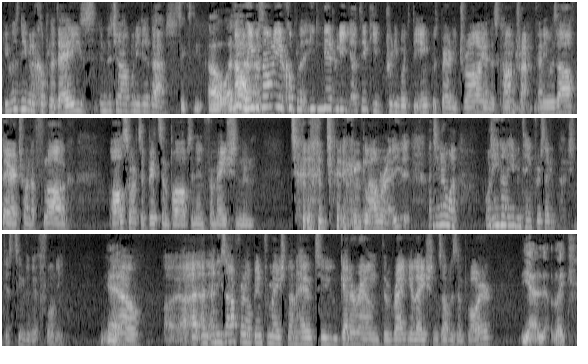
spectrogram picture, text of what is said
He wasn't even a couple of days in the job when he did that. Sixty. Oh, No, he was only a couple of. He literally, I think he pretty much the ink was barely dry on his contract, and he was off there trying to flog all sorts of bits and bobs and information and to, to conglomerate. And you know what? Would he not even think for a second? Actually, this seems a bit funny. Yeah. You know, uh, and, and he's offering up information on how to get around the regulations of his employer. Yeah. Like,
